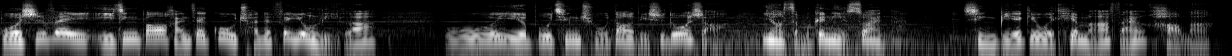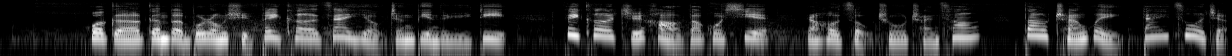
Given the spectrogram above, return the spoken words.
伙食费已经包含在雇船的费用里了，我也不清楚到底是多少，要怎么跟你算呢？请别给我添麻烦好吗？霍格根本不容许费克再有争辩的余地，费克只好道过谢。然后走出船舱，到船尾呆坐着，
